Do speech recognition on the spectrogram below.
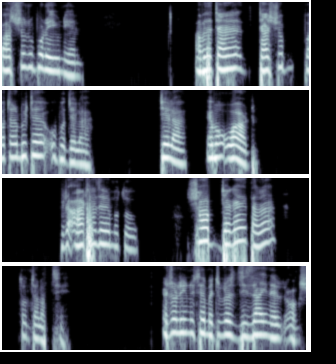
পাঁচশোর উপরে ইউনিয়ন, আমাদের চার, চারশো পঁচানব্বইটা উপজেলা, জেলা এবং ওয়ার্ড আট হাজারের মতো, সব জায়গায় তারা চালাচ্ছে। এটা হলো ইউনিসেফ ডিজাইনের অংশ।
